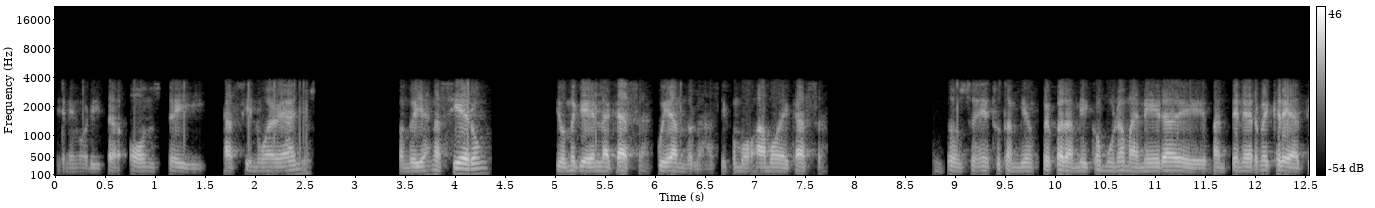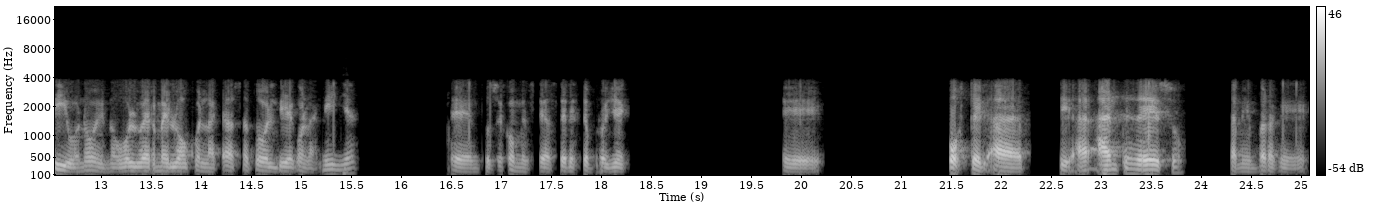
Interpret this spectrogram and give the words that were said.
tienen ahorita 11 y casi 9 años. Cuando ellas nacieron, yo me quedé en la casa cuidándolas, así como amo de casa. Entonces esto también fue para mí como una manera de mantenerme creativo, ¿no? Y no volverme loco en la casa todo el día con las niñas. Eh, entonces comencé a hacer este proyecto. Eh, poster, ah, antes de eso, también para que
